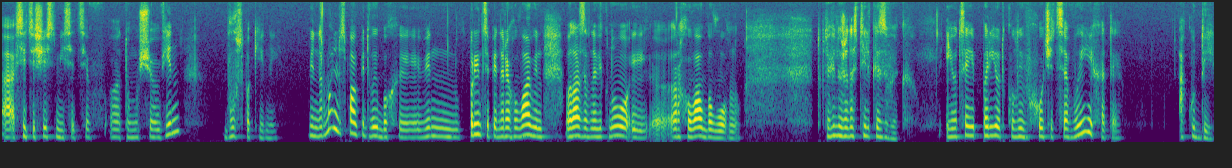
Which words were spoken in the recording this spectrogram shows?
е, всі ці шість місяців, е, тому що він був спокійний. Він нормально спав під вибухи, він, в принципі, не реагував, він вилазив на вікно і рахував бавовну. Тобто він уже настільки звик. І оцей період, коли хочеться виїхати, а куди?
